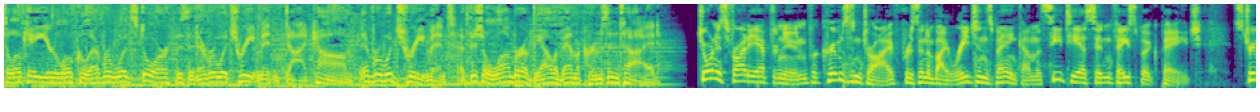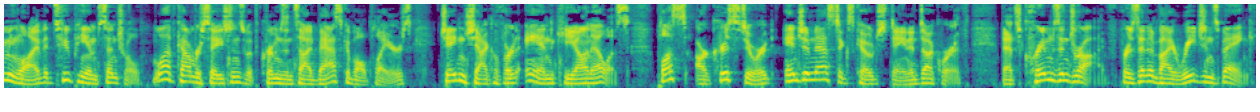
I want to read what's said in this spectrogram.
To locate your local Everwood store, visit everwoodtreatment.com. Everwood Treatment, official lumber of the Alabama Crimson Tide. Join us Friday afternoon for Crimson Drive presented by Regions Bank on the CTSN Facebook page. Streaming live at 2 p.m. Central, we'll have conversations with Crimson Tide basketball players Jaden Shackelford and Keon Ellis, plus our Chris Stewart and gymnastics coach Dana Duckworth. That's Crimson Drive presented by Regions Bank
